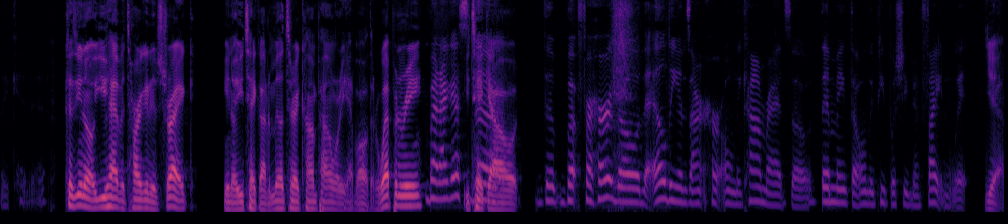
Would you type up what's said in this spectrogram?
they could have. because you know you have a targeted strike. You know, you take out a military compound where you have all their weaponry. But I guess You take out the but for her though, the Eldians aren't her only comrades though. Them ain't the only people she's been fighting with. yeah,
